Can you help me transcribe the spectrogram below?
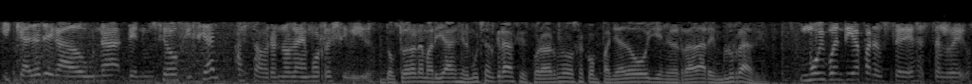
y que haya llegado una denuncia oficial, hasta ahora no la hemos recibido. Doctora Ana María Ángel, muchas gracias por habernos acompañado hoy en el radar en Blue Radio. Muy buen día para ustedes, hasta luego.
